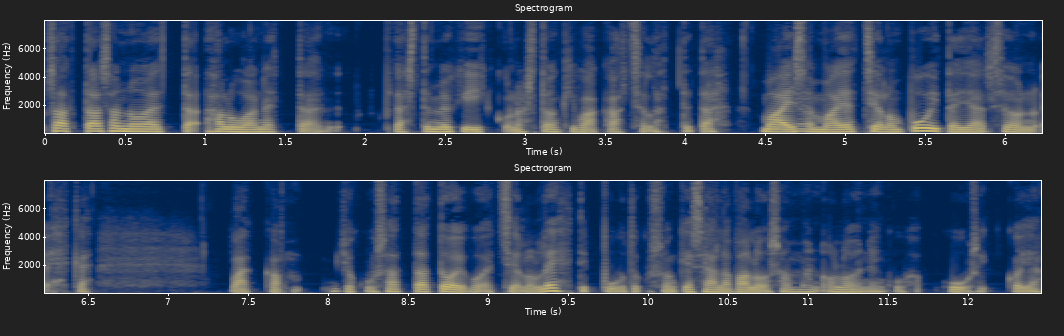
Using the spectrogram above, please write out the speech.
saattaa sanoa, että haluan, että tästä mökin ikkunasta on kiva katsella tätä maisemaa ja että siellä on puita ja se on ehkä – vaikka joku saattaa toivoa, että siellä on lehtipuuta, kun se on kesällä valoisamman oloinen kuin kuusikko. Ja,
